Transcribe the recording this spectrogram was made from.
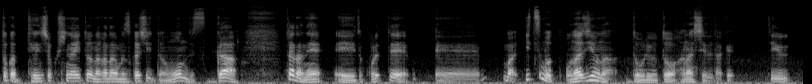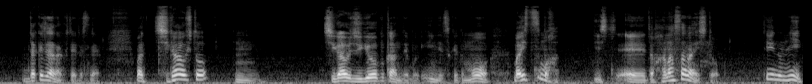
とか転職しないとなかなか難しいとは思うんですが、ただね、えっ、ー、と、これって、えー、まあ、いつも同じような同僚と話してるだけっていうだけじゃなくてですね、まあ、違う人、うん、違う事業部間でもいいんですけども、まあ、いつも、えー、と話さない人っていうのに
